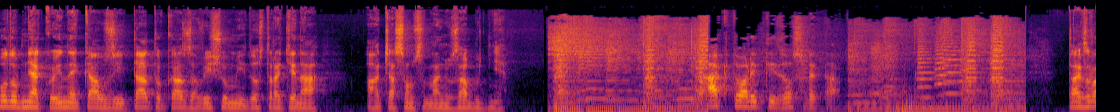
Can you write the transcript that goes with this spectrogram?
podobne ako iné kauzy, táto kauza vyšumí dostratená a časom sa na ňu zabudne. Aktuality zo sveta. Tzv.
